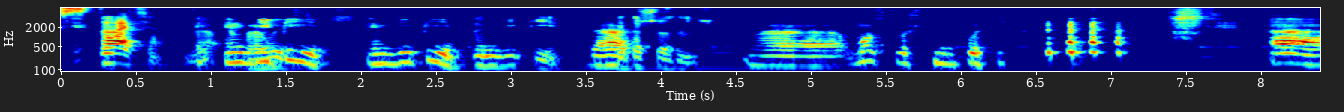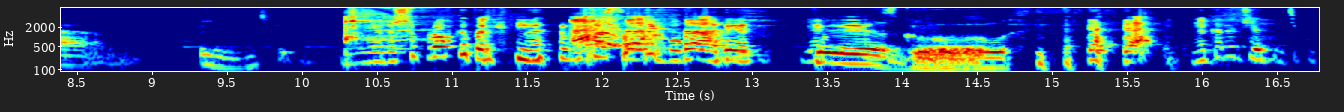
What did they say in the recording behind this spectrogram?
Кстати, да, MVP. MVP, MVP. да. Это что значит? Most Valuable Player. А, Блин, ну теперь... У меня расшифровка только на Most Valuable Player. CSGO. Ну, короче, это типа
